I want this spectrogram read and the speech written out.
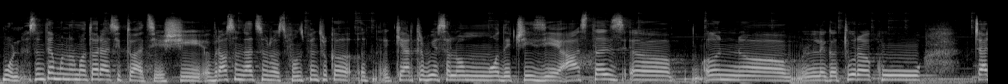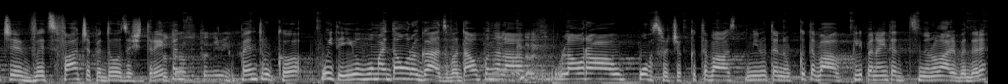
Bun, suntem în următoarea situație și vreau să-mi dați un răspuns pentru că uh, chiar trebuie să luăm o decizie astăzi uh, în uh, legătură cu ceea ce veți face pe 23. 100% pen- nimic. Pentru că, uite, eu vă mai dau un răgaz, vă dau până Nu la, mai dați. la ora 18, câteva minute, câteva clipe înainte să ne luăm la revedere,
